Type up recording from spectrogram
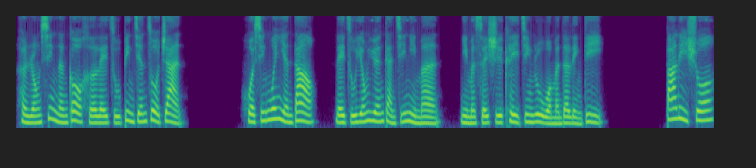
很荣幸能够和雷族并肩作战。”火星温言道：“雷族永远感激你们，你们随时可以进入我们的领地。”巴利说：“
